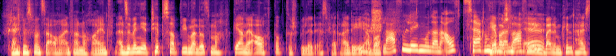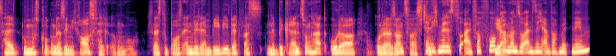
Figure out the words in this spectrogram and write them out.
vielleicht müssen wir uns da auch einfach noch reinfinden. Also wenn ihr Tipps habt, wie man das macht, gerne auch drspiele.swr3.de. Ja, aber schlafen legen und dann aufzerren. ja, aber dann, schlafen legen äh, bei einem Kind heißt halt, du musst gucken, dass sie nicht rausfällt irgendwo. Das heißt, du brauchst entweder ein Babybett, was eine Begrenzung hat oder, oder sonst was. Stelle ich mir das so einfach vor? Ja. Kann man so eins nicht einfach mitnehmen?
